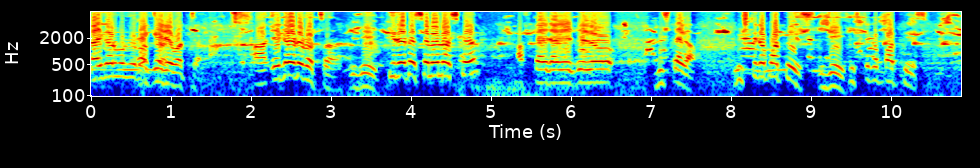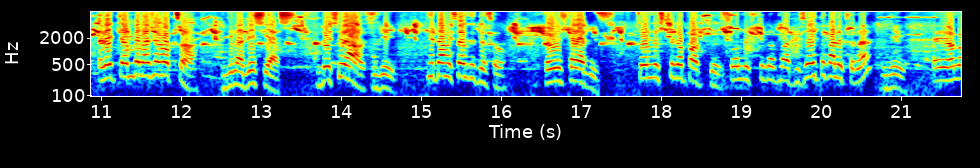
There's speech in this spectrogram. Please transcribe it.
টাইগার মুরগির বাচ্চা? বাচ্চা। আর এগারোটা বাচ্চা? জি। কি রেটে সেল হলো আজকে? আজকে এটা রেট হলো বিশ টাকা। বিশ টাকা পার পিস জি। বিশ টাকা পার পিস এটা ক্যাম্বেল হাঁসের বাচ্চা? জি না দেশি হাঁস। দেশি হাঁস? জি। কি দামে সেল দিতেছো? চল্লিশ টাকা পিস চল্লিশ টাকা পার পিস চল্লিশ টাকা পার পিস এই তো কালেকশন হ্যাঁ? জি। এই হলো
